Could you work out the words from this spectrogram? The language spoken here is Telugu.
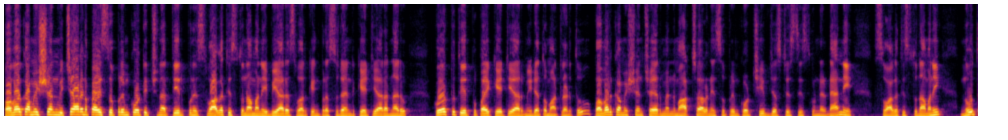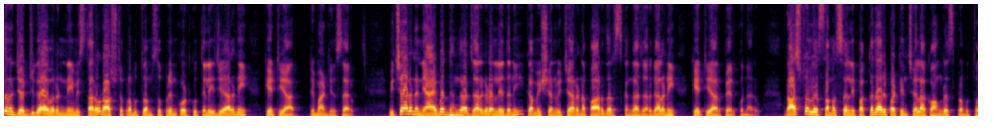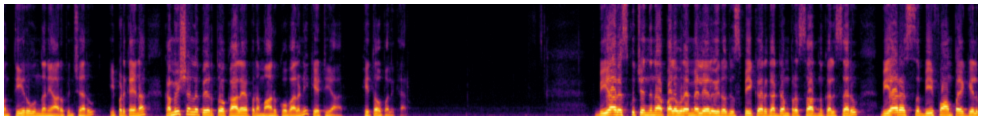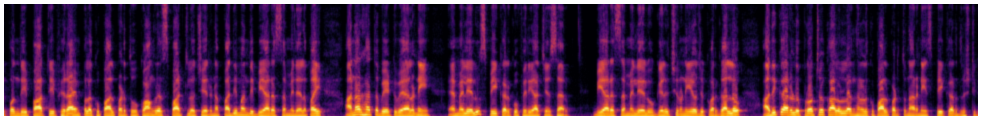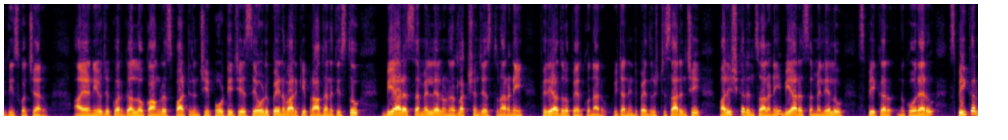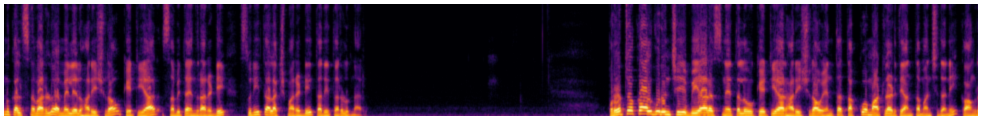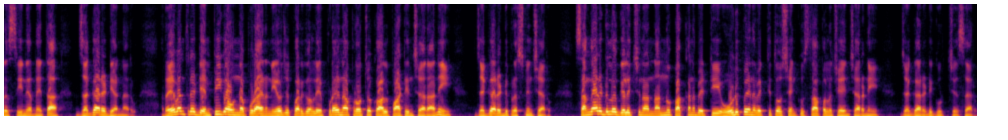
పవర్ కమిషన్ విచారణపై సుప్రీంకోర్టు ఇచ్చిన తీర్పుని స్వాగతిస్తున్నామని బీఆర్ఎస్ వర్కింగ్ ప్రెసిడెంట్ కేటీఆర్ అన్నారు. కోర్టు తీర్పుపై కేటీఆర్ మీడియాతో మాట్లాడుతూ పవర్ కమిషన్ చైర్మన్ మార్చాలని సుప్రీంకోర్టు చీఫ్ జస్టిస్ తీసుకున్న నిర్ణయాన్ని స్వాగతిస్తున్నామని నూతన జడ్జిగా ఎవరిని నియమిస్తారో రాష్ట్ర ప్రభుత్వం సుప్రీంకోర్టుకు తెలియజేయాలని కేటీఆర్ డిమాండ్ చేశారు. విచారణ న్యాయబద్ధంగా జరగడం లేదని కమిషన్ విచారణ పారదర్శకంగా జరగాలని కేటీఆర్ పేర్కొన్నారు. రాష్ట్రంలో సమస్యల్ని పక్కదారి పట్టించేలా కాంగ్రెస్ ప్రభుత్వం తీరు ఉందని ఆరోపించారు. ఇప్పటికైనా కమిషన్ల పేరుతో కాలయాపన మానుకోవాలని కేటీఆర్ హితవు పలికారు. బీఆర్ఎస్కు చెందిన పలువురు ఎమ్మెల్యేలు ఈరోజు స్పీకర్ గడ్డం ప్రసాద్ను కలిశారు. బీఆర్ఎస్ బీఫామ్పై గెలుపొంది పార్టీ ఫిరాయింపులకు పాల్పడుతూ కాంగ్రెస్ పార్టీలో చేరిన పది మంది బీఆర్ఎస్ ఎమ్మెల్యేలపై అనర్హత వేటు వేయాలని ఎమ్మెల్యేలు స్పీకర్కు ఫిర్యాదు చేశారు. బీఆర్ఎస్ ఎమ్మెల్యేలు గెలిచిన నియోజకవర్గాల్లో అధికారులు ప్రోటోకాల్ ఉల్లంఘనలకు పాల్పడుతున్నారని స్పీకర్ దృష్టికి తీసుకొచ్చారు. ఆయా నియోజకవర్గాల్లో కాంగ్రెస్ పార్టీ నుంచి పోటీ చేసి ఓడిపోయిన వారికి ప్రాధాన్యత ఇస్తూ బీఆర్ఎస్ ఎమ్మెల్యేలు నిర్లక్ష్యం చేస్తున్నారని ఫిర్యాదులో పేర్కొన్నారు. వీటన్నింటిపై దృష్టి సారించి పరిష్కరించాలని బీఆర్ఎస్ ఎమ్మెల్యేలు స్పీకర్ను కోరారు. స్పీకర్ను కలిసిన వారిలో ఎమ్మెల్యేలు హరీష్ రావు కేటీఆర్ సబితా ఇంద్రారెడ్డి సునీత లక్ష్మారెడ్డి తదితరులున్నారు. ప్రోటోకాల్ గురించి బీఆర్ఎస్ నేతలు కేటీఆర్ హరీష్ రావు ఎంత తక్కువ మాట్లాడితే అంత మంచిదని కాంగ్రెస్ సీనియర్ నేత జగ్గారెడ్డి అన్నారు. రేవంత్ రెడ్డి ఎంపీగా ఉన్నప్పుడు ఆయన నియోజకవర్గంలో ఎప్పుడైనా ప్రోటోకాల్ పాటించారా అని జగ్గారెడ్డి ప్రశ్నించారు. సంగారెడ్డిలో గెలిచిన నన్ను పక్కన పెట్టి ఓడిపోయిన వ్యక్తితో శంకుస్థాపనలు చేయించారని జగ్గారెడ్డి గుర్తు చేశారు.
